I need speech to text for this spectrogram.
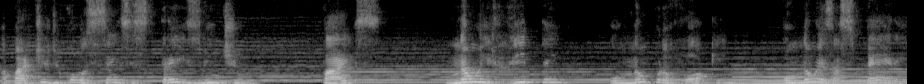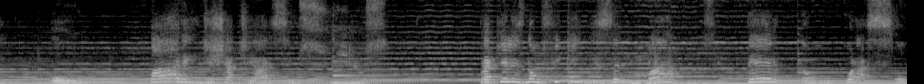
a partir de Colossenses 3:21. Pais, não irritem ou não provoquem ou não exasperem ou parem de chatear seus filhos, para que eles não fiquem desanimados e percam o coração, ou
